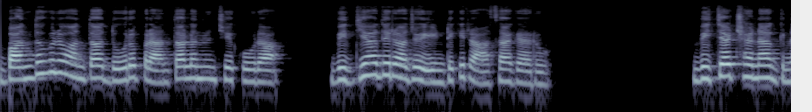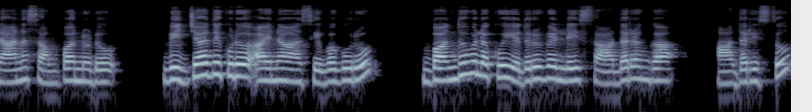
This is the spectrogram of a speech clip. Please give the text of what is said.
బంధువులు అంతా దూర ప్రాంతాల నుంచి కూడా విద్యాధిరాజు ఇంటికి రాసాగారు. విచక్షణ జ్ఞాన సంపన్నుడు విద్యాధికుడు అయిన ఆ శివగురు బంధువులకు ఎదురు వెళ్ళి సాదరంగా ఆదరిస్తూ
